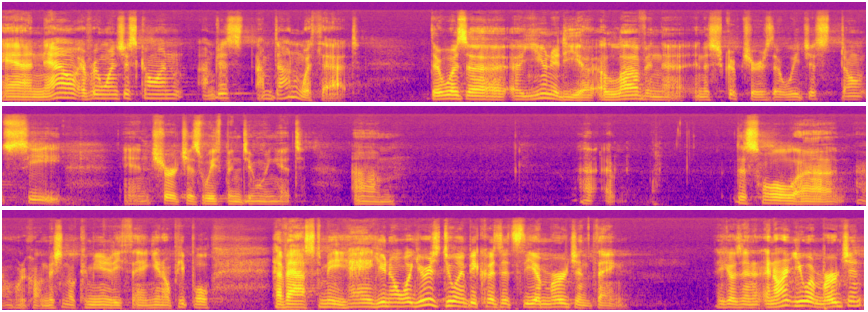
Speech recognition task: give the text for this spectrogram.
And now everyone's just going, I'm just, I'm done with that. There was a, a unity, a, a, love in the, in the scriptures that we just don't see in church as we've been doing it. Um, uh, this whole, uh, what do you call it, missional community thing, you know, people have asked me, hey, you know what, you're just doing because it's the emergent thing. He goes, and, and aren't you emergent?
